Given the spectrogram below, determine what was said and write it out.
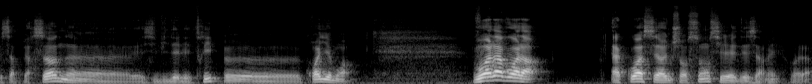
sa personne euh, et vider les tripes, euh, croyez-moi. Voilà, voilà. À quoi sert une chanson s'il est désarmé? Voilà.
